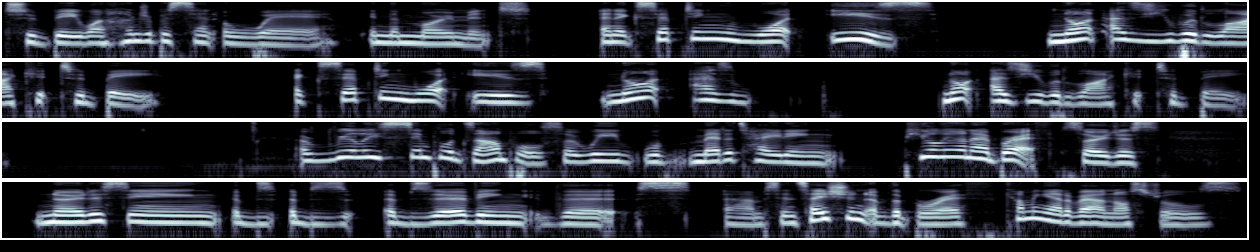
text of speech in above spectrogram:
to be 100% aware in the moment and accepting what is, not as you would like it to be. Accepting what is not as not as you would like it to be. A really simple example. So we were meditating purely on our breath. So just noticing, obs- observing the um, sensation of the breath coming out of our nostrils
